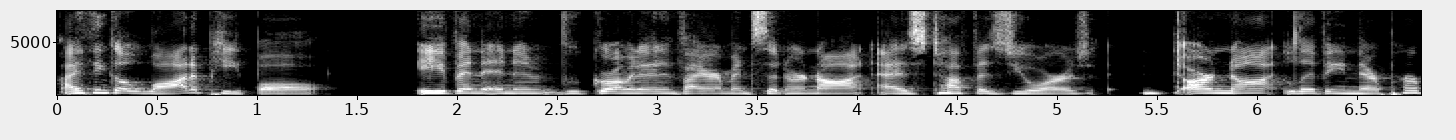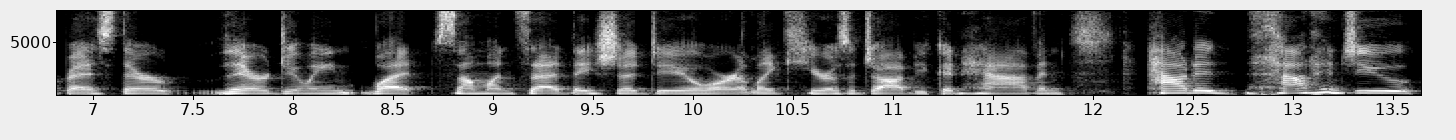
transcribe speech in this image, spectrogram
I think a lot of people even in growing in environments that are not as tough as yours are not living their purpose. They're they're doing what someone said they should do or like here's a job you can have. And how did how did you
